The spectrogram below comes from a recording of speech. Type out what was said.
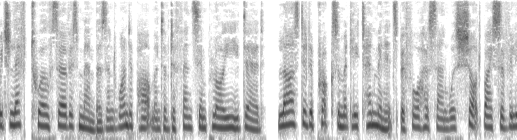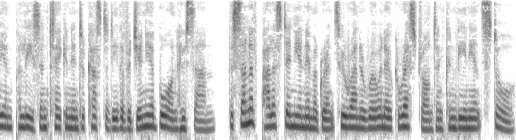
which left 12 service members and one Department of Defense employee dead, lasted approximately 10 minutes before Hasan was shot by civilian police and taken into custody. The Virginia born Hasan, the son of Palestinian immigrants who ran a Roanoke restaurant and convenience store,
